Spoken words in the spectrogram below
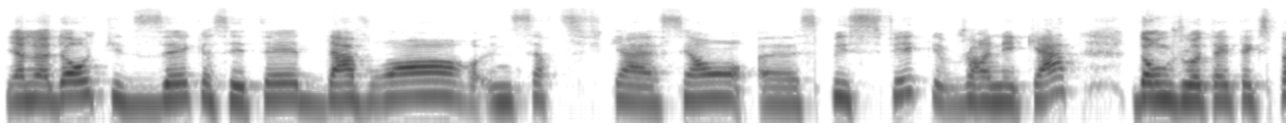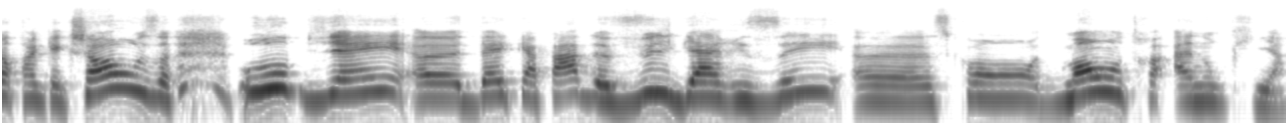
Il y en a d'autres qui disaient que c'était d'avoir une certification spécifique. J'en ai quatre, donc je dois être experte en quelque chose ou bien euh, d'être capable de vulgariser euh, ce qu'on montre à nos clients.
